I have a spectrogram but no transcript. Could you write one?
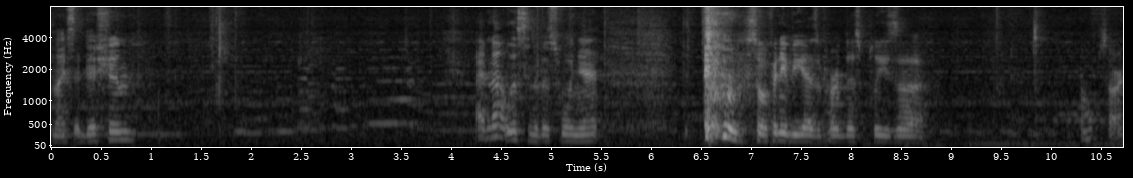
nice addition. I have not listened to this one yet, so if any of you guys have heard this, please, uh, oh, sorry,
